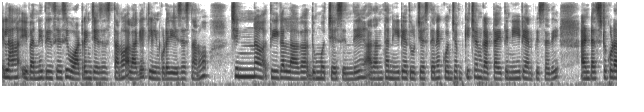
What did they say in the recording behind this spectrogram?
ఇలా ఇవన్నీ తీసేసి వాటరింగ్ చేసేస్తాను. అలాగే క్లీన్ కూడా చేసేస్తాను. చిన్న తీగల్లాగా దుమ్ము వచ్చేసింది అదంతా నీట్గా తుడిచేస్తేనే కొంచెం కిచెన్ గట్ట అయితే నీట్గా అనిపిస్తుంది. అండ్ డస్ట్ కూడా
